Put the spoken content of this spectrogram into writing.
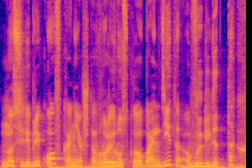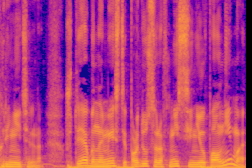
Но Серебряков, конечно, в роли русского бандита выглядит так охренительно, что я бы на месте продюсеров миссии неуполнима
